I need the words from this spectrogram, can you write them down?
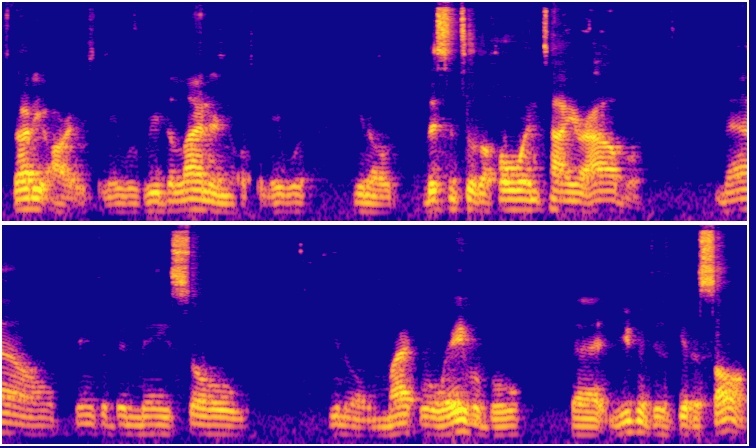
study artists and they would read the liner notes and they would, you know, listen to the whole entire album. Now things have been made so you know, microwavable that you can just get a song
